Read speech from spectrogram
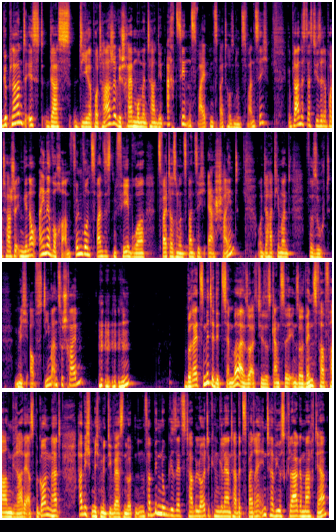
Geplant ist, dass die Reportage, wir schreiben momentan den 18.02.2020, geplant ist, dass diese Reportage in genau einer Woche am 25. Februar 2020 erscheint. Und da hat jemand versucht, mich auf Steam anzuschreiben. Bereits Mitte Dezember, also als dieses ganze Insolvenzverfahren gerade erst begonnen hat, habe ich mich mit diversen Leuten in Verbindung gesetzt, habe Leute kennengelernt, habe zwei, drei Interviews klar gemacht, ja.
